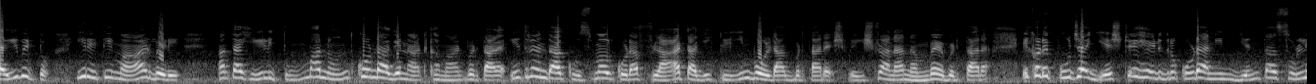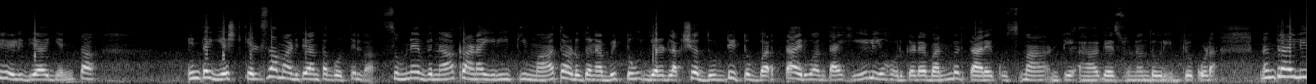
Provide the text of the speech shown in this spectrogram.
ದಯವಿಟ್ಟು ಈ ರೀತಿ ಮಾಡಬೇಡಿ ಅಂತ ಹೇಳಿ ತುಂಬ ನೊಂದ್ಕೊಂಡಾಗೆ ನಾಟಕ ಮಾಡಿಬಿಡ್ತಾಳೆ. ಇದರಿಂದ ಕುಸುಮ ಅವ್ರು ಕೂಡ ಫ್ಲಾಟ್ ಆಗಿ ಕ್ಲೀನ್ ಬೋಲ್ಡ್ ಆಗಿಬಿಡ್ತಾರೆ. ಶ್ರೇಷ್ಠನ ನಂಬೇ ಬಿಡ್ತಾರೆ. ಈ ಕಡೆ ಪೂಜಾ ಎಷ್ಟೇ ಹೇಳಿದ್ರು ಕೂಡ ನೀನು ಎಂಥ ಸುಳ್ಳು ಹೇಳಿದ್ಯಾ? ಎಂಥ ಇಂಥ ಎಷ್ಟು ಕೆಲಸ ಮಾಡಿದೆ ಅಂತ ಗೊತ್ತಿಲ್ವಾ? ಸುಮ್ಮನೆ ವಿನಾಕಾರಣ ಈ ರೀತಿ ಮಾತಾಡೋದನ್ನು ಬಿಟ್ಟು ಎರಡು ಲಕ್ಷ ದುಡ್ಡಿಟ್ಟು ಬರ್ತಾ ಇರು ಅಂತ ಹೇಳಿ ಹೊರಗಡೆ ಬಂದ್ಬಿಡ್ತಾರೆ ಕುಸುಮ, ಆಂಟಿ ಹಾಗೆ ಸುನಂದವ್ರು ಇಬ್ಬರು ಕೂಡ. ನಂತರ ಇಲ್ಲಿ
